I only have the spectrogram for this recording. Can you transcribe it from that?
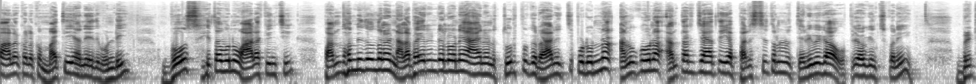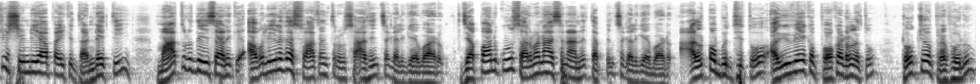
పాలకులకు మతి అనేది ఉండి బోస్ హితవును ఆలకించి పంతొమ్మిది వందల నలభై రెండులోనే ఆయనను తూర్పుకు రానిచ్చి ఇప్పుడున్న అనుకూల అంతర్జాతీయ పరిస్థితులను తెలివిగా ఉపయోగించుకొని బ్రిటిష్ ఇండియాపైకి దండెత్తి మాతృదేశానికి అవలీలగా స్వాతంత్రం సాధించగలిగేవాడు. జపాన్కు సర్వనాశనాన్ని తప్పించగలిగేవాడు. అల్పబుద్ధితో అవివేక పోకడలతో టోక్యో ప్రభువులు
